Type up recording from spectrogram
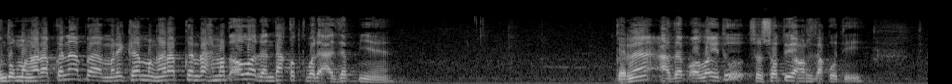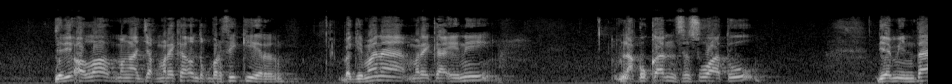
untuk mengharapkan apa? Mereka mengharapkan rahmat Allah dan takut kepada azabnya. Karena azab Allah itu sesuatu yang harus takuti. Jadi Allah mengajak mereka untuk berpikir bagaimana mereka ini melakukan sesuatu dia minta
